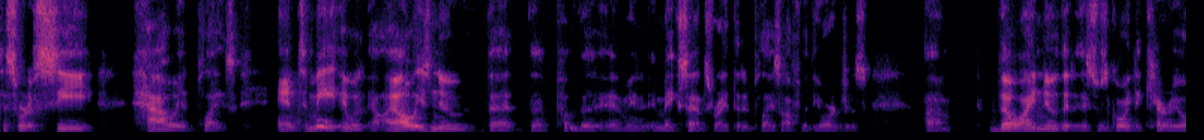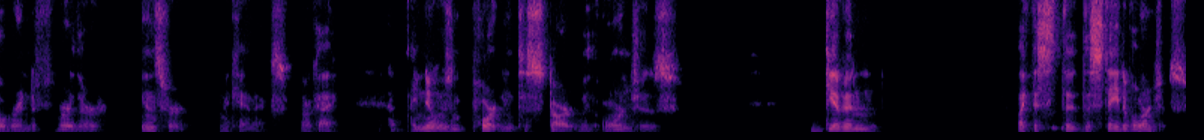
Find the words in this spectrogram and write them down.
to sort of see how it plays. And to me it was i always knew that the the i mean it makes sense right that it plays off with the oranges. Um though i knew that this was going to carry over into further insert mechanics okay? I knew it was important to start with oranges given like this the, the state of oranges.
